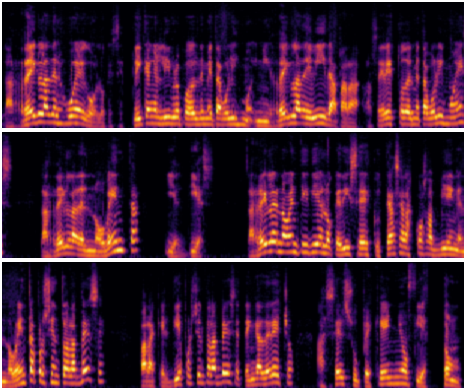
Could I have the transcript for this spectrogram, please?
La regla del juego, lo que se explica en el libro El Poder del Metabolismo y mi regla de vida para hacer esto del metabolismo es la regla del 90 y el 10. La regla del 90 y 10 lo que dice es que usted hace las cosas bien el 90% de las veces para que el 10% de las veces tenga derecho a hacer su pequeño fiestón,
